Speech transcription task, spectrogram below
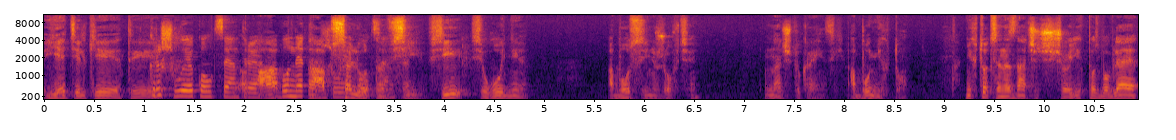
Є тільки ти кришує кол-центри або не кришує Абсолютно всі. Всі сьогодні або синьо-жовті, значить українські, або ніхто. Ніхто це не значить, що їх позбавляє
